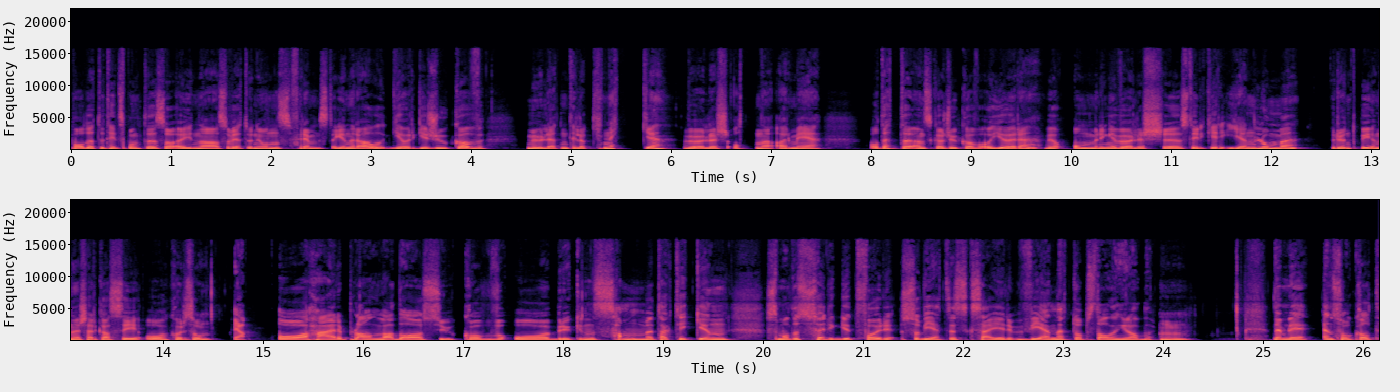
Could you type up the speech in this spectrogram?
på dette tidspunktet så øyna Sovjetunionens fremste general, Georgij Zjukov, muligheten til å knekke Wøhlers åttende armé. Og dette ønska Zjukov å gjøre ved å omringe Wøhlers eh, styrker i en lomme rundt byene Tsjerkassi og Korson. Ja. Og her planla da Zjukov å bruke den samme taktikken som hadde sørget for sovjetisk seier ved nettopp Stalingrad. Nemlig en såkalt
